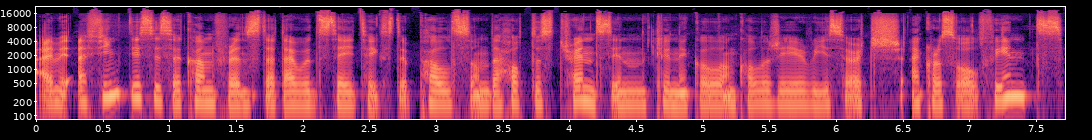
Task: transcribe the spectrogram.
I, I, think this is a conference that I would say takes the pulse on the hottest trends in clinical oncology research across all fields.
